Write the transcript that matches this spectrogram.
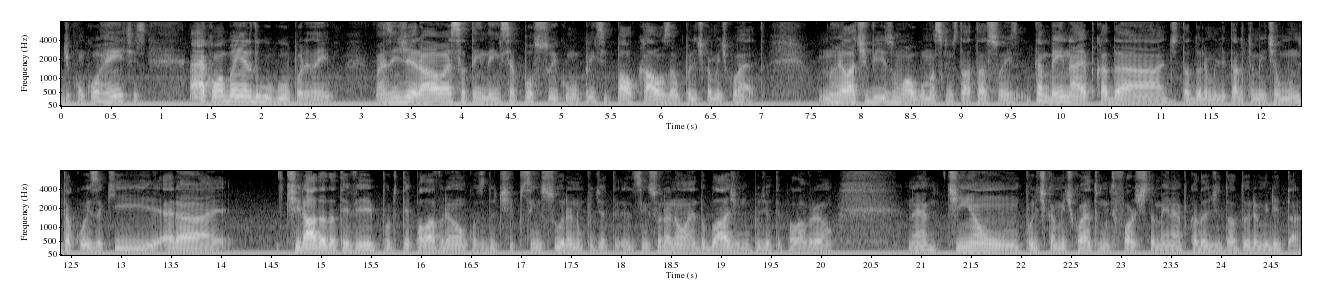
de concorrentes, é, como a banheira do Google, por exemplo mas em geral essa tendência possui como principal causa o politicamente correto. No relativismo, algumas constatações, também na época da ditadura militar também tinha muita coisa que era tirada da TV por ter palavrão, coisa do tipo, censura não podia ter, censura não, é dublagem não podia ter palavrão, né? Tinha um politicamente correto muito forte também na época da ditadura militar.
